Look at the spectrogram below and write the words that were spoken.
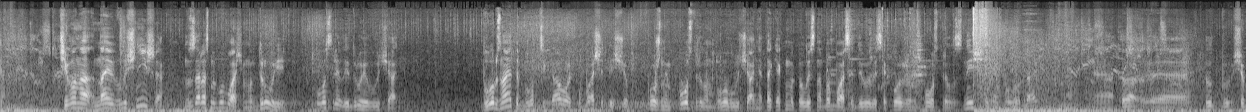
Чи вона найвлучніша? Ну зараз ми побачимо. Другий постріл і друге влучання. Було б, знаєте, було б цікаво побачити, щоб кожним пострілом було влучання. Так як ми колись на Бабасі дивилися, кожен постріл знищення було, так? Е, то, е, тут, щоб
